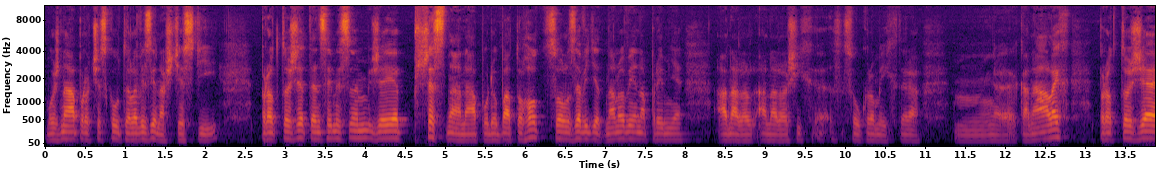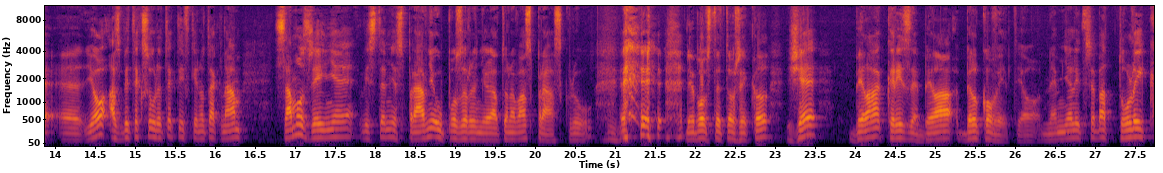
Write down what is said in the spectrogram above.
možná pro českou televizi naštěstí, protože ten si myslím, že je přesná nápodoba toho, co lze vidět na nově, na primě a na, a na dalších eh, soukromých teda, mm, eh, kanálech, protože eh, jo, a zbytek jsou detektivky, no tak nám Samozřejmě, vy jste mě správně upozornil, já to na vás prásknu, mm-hmm. nebo jste to řekl, že byla krize, byla, byl covid. Jo. Neměli třeba tolik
